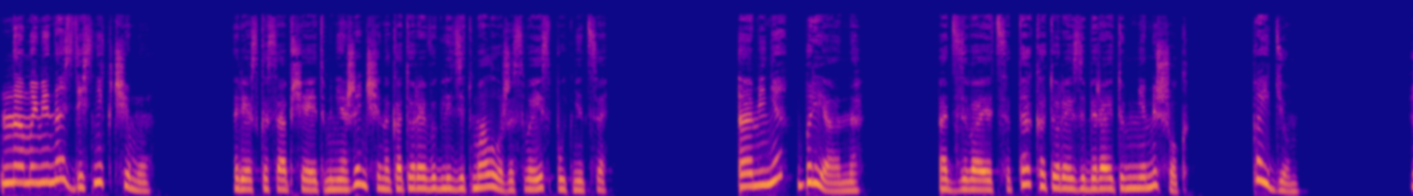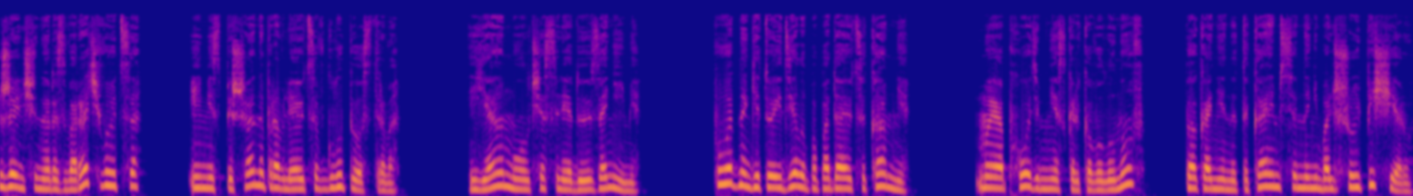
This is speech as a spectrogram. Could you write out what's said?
«Нам имена здесь ни к чему», — резко сообщает мне женщина, которая выглядит моложе своей спутницы. «А меня — Брианна», — отзывается та, которая забирает у меня мешок. Пойдем». Женщины разворачиваются и не спеша направляются вглубь острова. Я молча следую за ними. Под ноги то и дело попадаются камни. Мы обходим несколько валунов, пока не натыкаемся на небольшую пещеру,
